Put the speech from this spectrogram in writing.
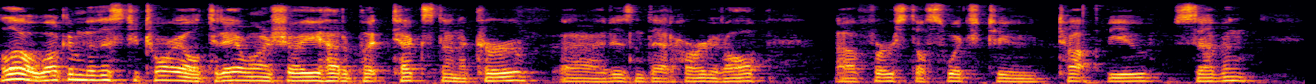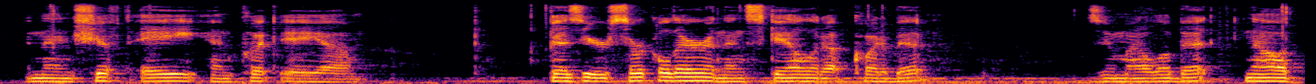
Hello, welcome to this tutorial. Today I want to show you how to put text on a curve. Uh, it isn't that hard at all. Uh, first I'll switch to top view 7 and then shift A and put a uh, Bezier circle there and then scale it up quite a bit. Zoom out a little bit. Now I'll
